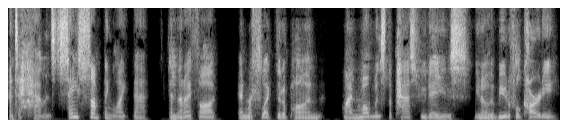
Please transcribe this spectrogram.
And to have it say something like that. And then I thought and reflected upon my moments the past few days, you know, the beautiful Cardi,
